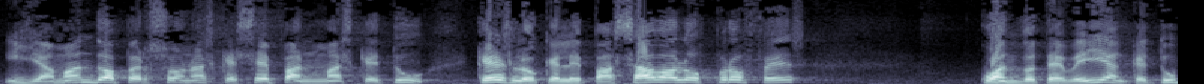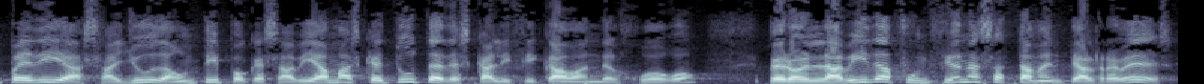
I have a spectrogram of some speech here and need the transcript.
y llamando a personas que sepan más que tú, que es lo que le pasaba a los profes cuando te veían que tú pedías ayuda a un tipo que sabía más que tú, te descalificaban del juego. Pero en la vida funciona exactamente al revés.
